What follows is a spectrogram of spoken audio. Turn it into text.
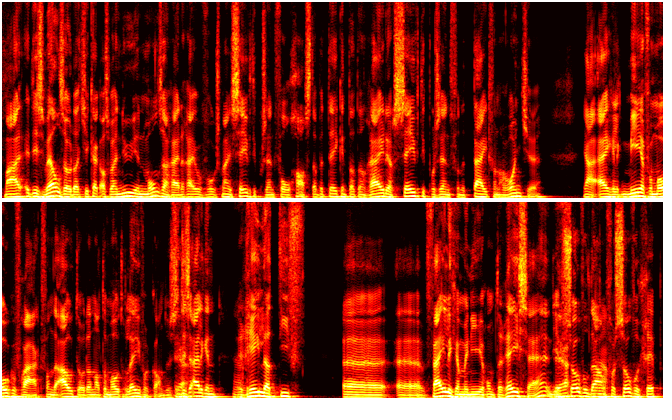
Maar het is wel zo dat je, kijk, als wij nu in Monza rijden, rijden we volgens mij 70% vol gas. Dat betekent dat een rijder 70% van de tijd van een rondje, ja, eigenlijk meer vermogen vraagt van de auto dan dat de motor leveren kan. Dus het is eigenlijk een relatief eh, eh, veilige manier om te racen. Hè? Je Ja. hebt zoveel downforce, Ja. zoveel grip,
